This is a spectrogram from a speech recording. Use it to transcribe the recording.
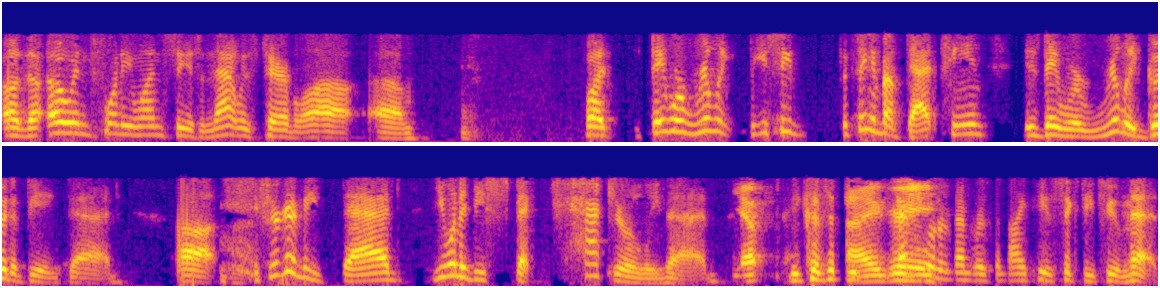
Oh, the 0 and 21 season that was terrible. Uh, um, but they were really. But you see, the thing about that team is they were really good at being bad. Uh, if you're going to be bad, you want to be spectacularly bad Yep. because if you, I agree. everyone remembers the 1962 Mets,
